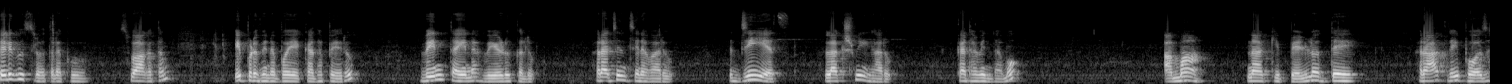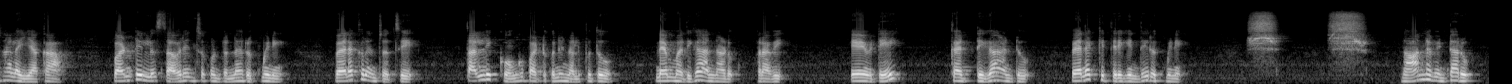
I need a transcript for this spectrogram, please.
తెలుగు శ్రోతలకు స్వాగతం. ఇప్పుడు వినబోయే కథ పేరు వింతైన వేడుకలు. రచించిన వారు జిఎస్ లక్ష్మి గారు. కథ విందాము. అమ్మా నాకు ఈ పెళ్ళొద్దే. రాత్రి భోజనాలయ్యాక వంటిల్లు సవరించుకుంటున్న రుక్మిణి వెనక నుంచి వచ్చి తల్లి కొంగు పట్టుకుని నలుపుతూ నెమ్మదిగా అన్నాడు రవి. ఏమిటి? గట్టిగా అంటూ వెనక్కి తిరిగింది రుక్మిణి. ష్ ష్ నాన్న వింటారు.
